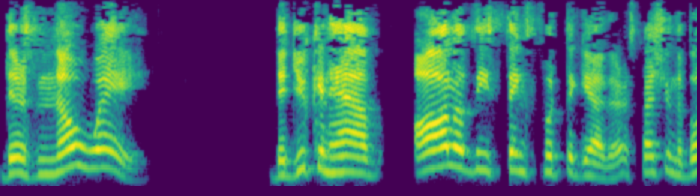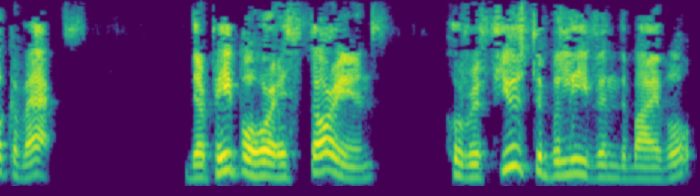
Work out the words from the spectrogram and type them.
There's no way that you can have all of these things put together, especially in the book of Acts. There are people who are historians who refuse to believe in the Bible.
